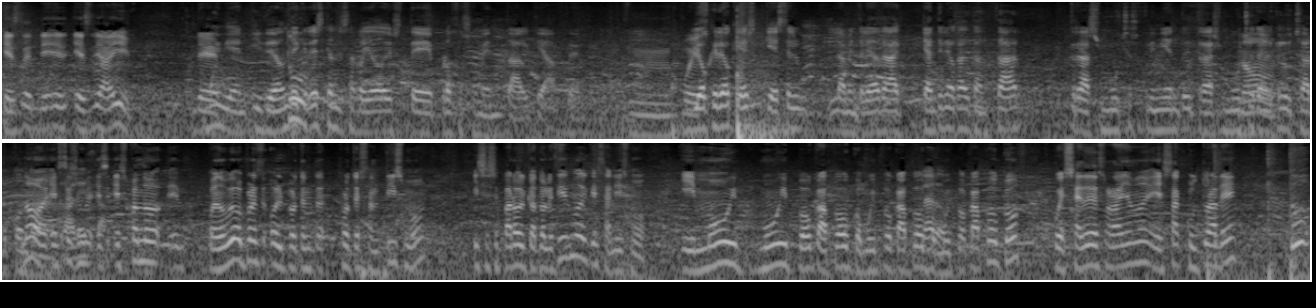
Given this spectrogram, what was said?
que es, de, de- es de ahí. Muy bien, ¿y de dónde tú- crees que han desarrollado este proceso mental que hacen? mm, pues, Yo creo que es, que es el- la mentalidad la que han tenido que alcanzar tras mucho sufrimiento y tras mucho no. tener que luchar contra No, la es, es- es cuando, eh, cuando hubo el prote- el prote- protestantismo y se separó el catolicismo del cristianismo. Y muy, muy poco a poco, muy poco a poco, Claro. muy poco a poco, pues se ha ido desarrollando esa cultura de tú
